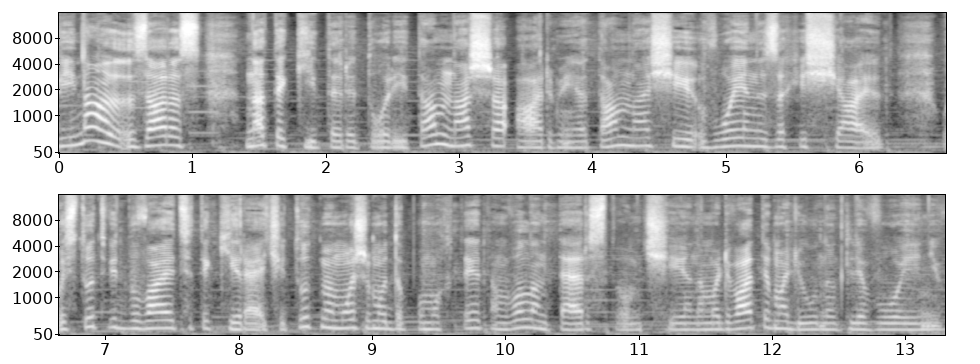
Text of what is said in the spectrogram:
Війна зараз на такій території, там наша армія, там наші воїни захищають. Ось тут відбуваються такі речі. Тут ми можемо допомогти там волонтерством чи намалювати малюнок для воїнів.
